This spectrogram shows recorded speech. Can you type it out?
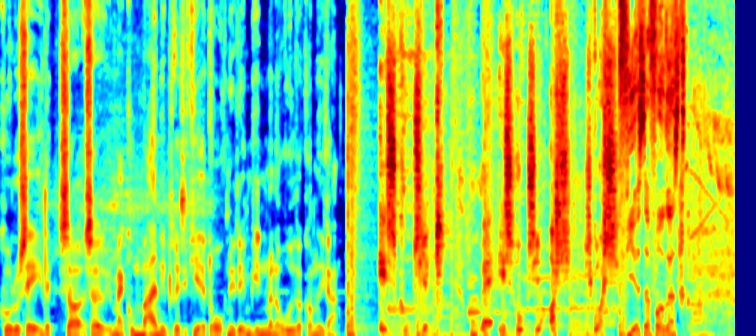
kolossale, så, så man kunne meget nemt risikere at drukne i dem, inden man overhovedet var kommet i gang. SQ siger UASH siger os. Squash. 80'er frokost.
